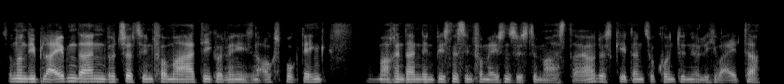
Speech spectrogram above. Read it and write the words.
sondern die bleiben dann Wirtschaftsinformatik oder wenn ich in Augsburg denke, und machen dann den Business Information System Master. Ja? Das geht dann so kontinuierlich weiter.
